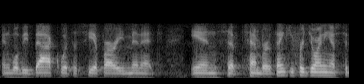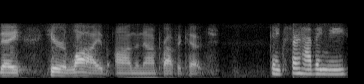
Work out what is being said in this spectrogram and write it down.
and we'll be back with the CFRE Minute in September. Thank you for joining us today here live on the Nonprofit Coach. Thanks for having me.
